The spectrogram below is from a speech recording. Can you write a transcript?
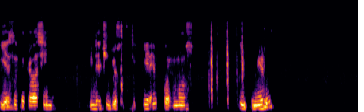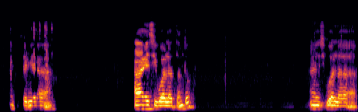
Y eso es lo que va haciendo. De hecho, incluso si quieren, podemos imprimirlo. Aquí sería A es igual a tanto. A es igual a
